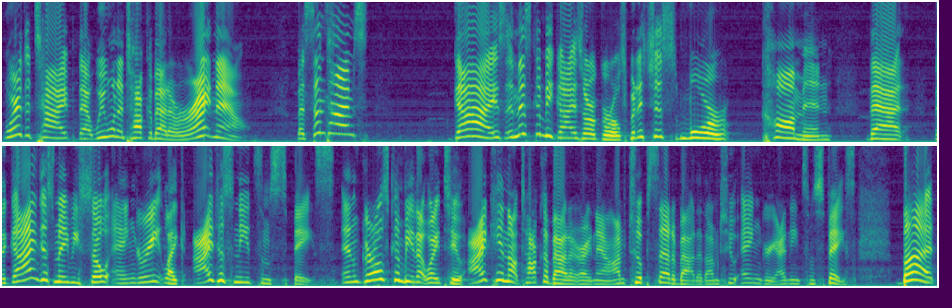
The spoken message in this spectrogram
we're the type that we want to talk about it right now. But sometimes guys, and this can be guys or girls, but it's just more common that the guy just may be so angry, like, I just need some space. And girls can be that way too. I cannot talk about it right now. I'm too upset about it. I'm too angry. I need some space. But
